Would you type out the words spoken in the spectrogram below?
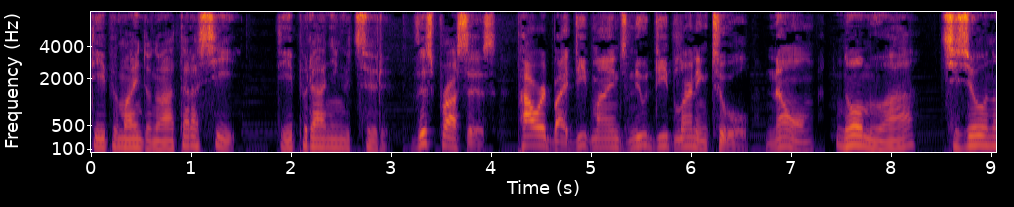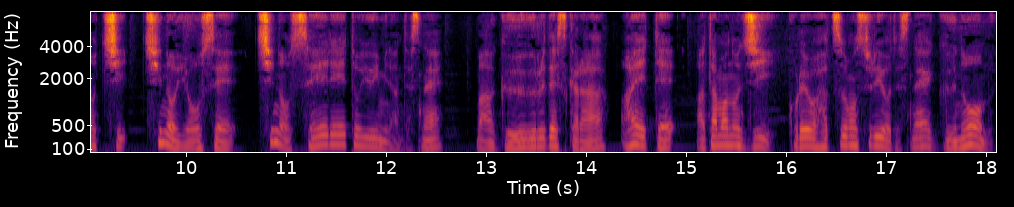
ディープマインドの新しいディープラーニングツール。This process, powered by DeepMind's new deep learning tool, GNOME, ノームは地上の地、地の妖精、地の精霊という意味なんですね。まあ Google ですから、あえて頭の G、これを発音するようですね。グノーム。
